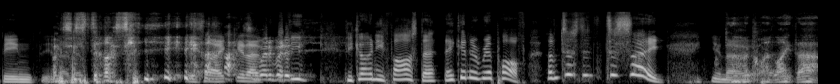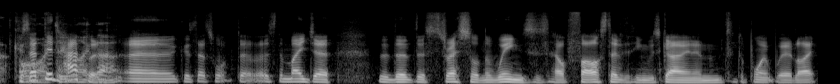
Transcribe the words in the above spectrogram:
being. You know, it's like you know, Wait a minute. if you, if you go any faster, they're going to rip off. I'm just just saying, you know, Oh, I quite like that because Oh, that did do like happen. that. Because that's what the, that's the major the, the the stress on the wings is how fast everything was going, and to the point where like,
